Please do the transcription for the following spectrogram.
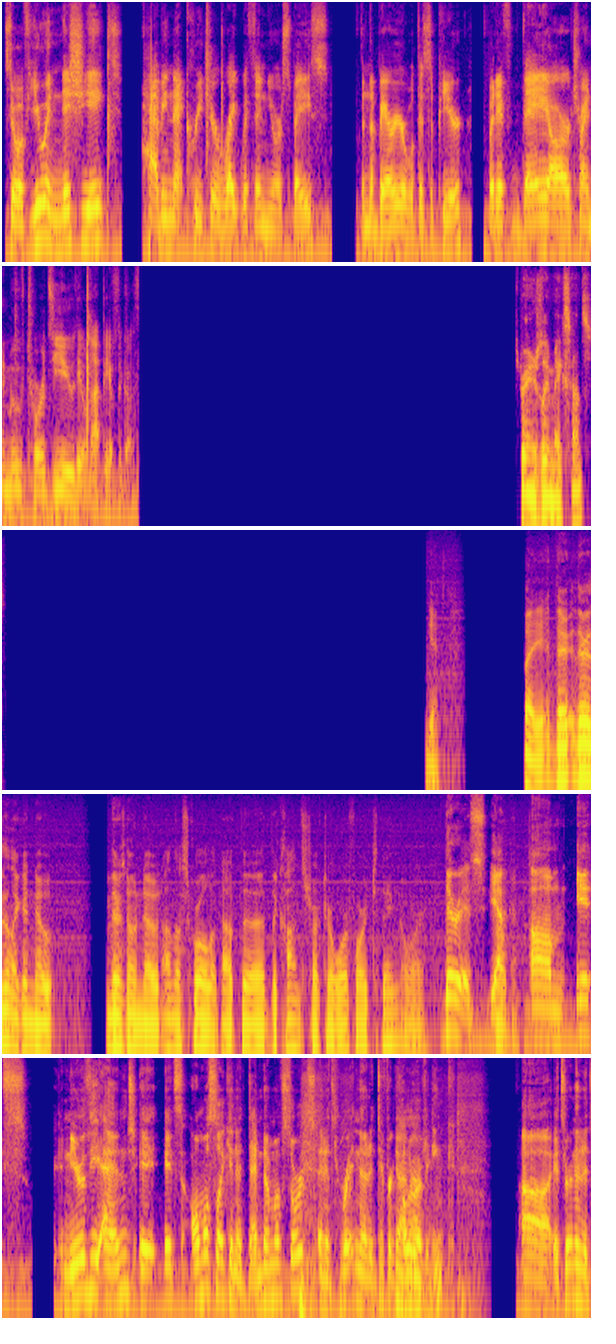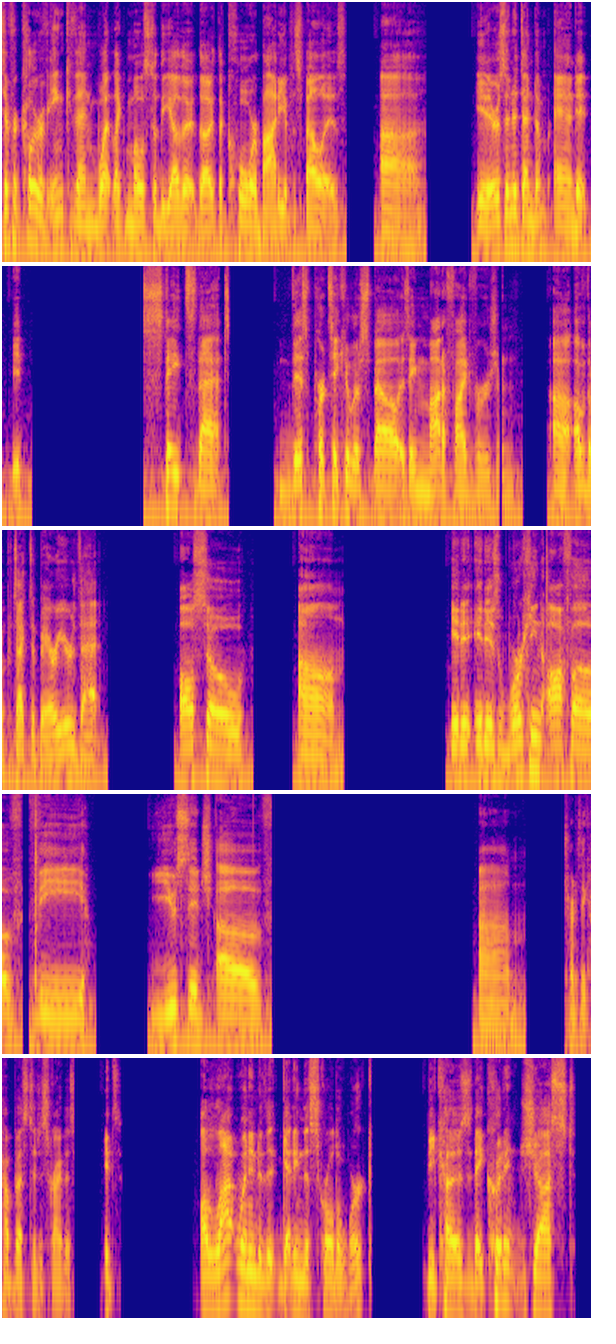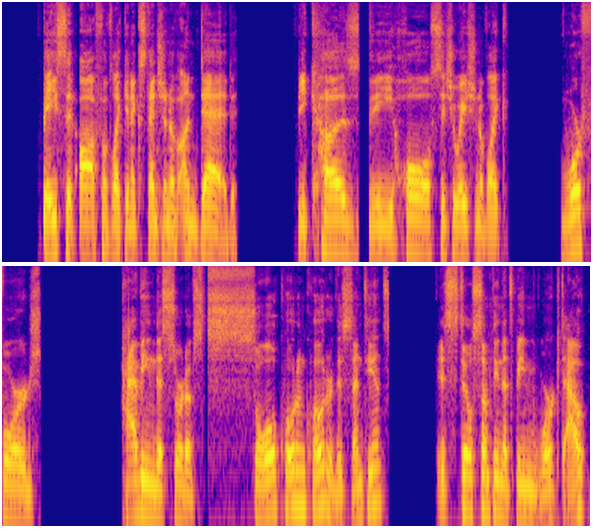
So if you initiate having that creature right within your space, then the barrier will disappear. But if they are trying to move towards you, they will not be able to go through. Strangely makes sense. Yeah. But there there isn't like a note. There's no note on the scroll about the the construct or warforged thing, or There is, yeah. Okay. Um, it's near the end. It, it's almost like an addendum of sorts, and it's written in a different Yeah, color of ink. Uh, it's written in a different color of ink than what like most of the other the the core body of the spell is. Uh, there's an addendum, and it it states that this particular spell is a modified version uh, of the protective barrier that also um it it is working off of the usage of um trying to think how best to describe this. It's a lot went into the getting this scroll to work because they couldn't just base it off of like an extension of undead because the whole situation of like warforged having this sort of soul quote unquote or this sentience is still something that's being worked out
